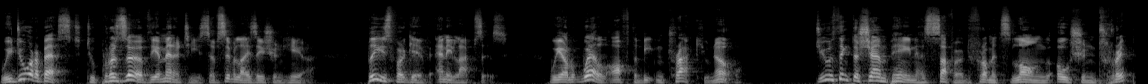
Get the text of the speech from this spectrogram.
We do our best to preserve the amenities of civilization here. Please forgive any lapses. We are well off the beaten track, you know. Do you think the champagne has suffered from its long ocean trip?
